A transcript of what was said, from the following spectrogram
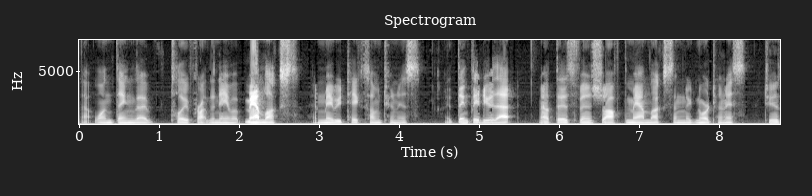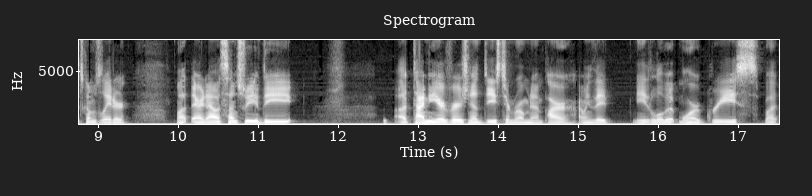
that one thing that I've totally forgotten the name of Mamluks and maybe take some Tunis. I think they do that. Not this, finish off the Mamluks and ignore Tunis. Tunis comes later. But they're now essentially the a tinier version of the Eastern Roman Empire. I mean, they need a little bit more Greece, but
